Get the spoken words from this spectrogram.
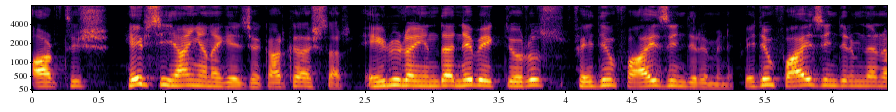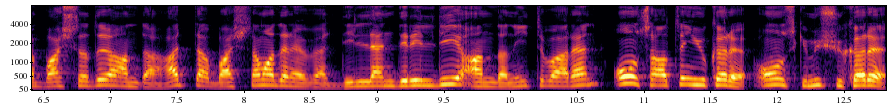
artış hepsi yan yana gelecek arkadaşlar. Eylül ayında ne bekliyoruz? Fed'in faiz indirimini. Fed'in faiz indirimlerine başladığı anda hatta başlamadan evvel dillendirildiği andan itibaren ons altın yukarı, ons gümüş yukarı.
